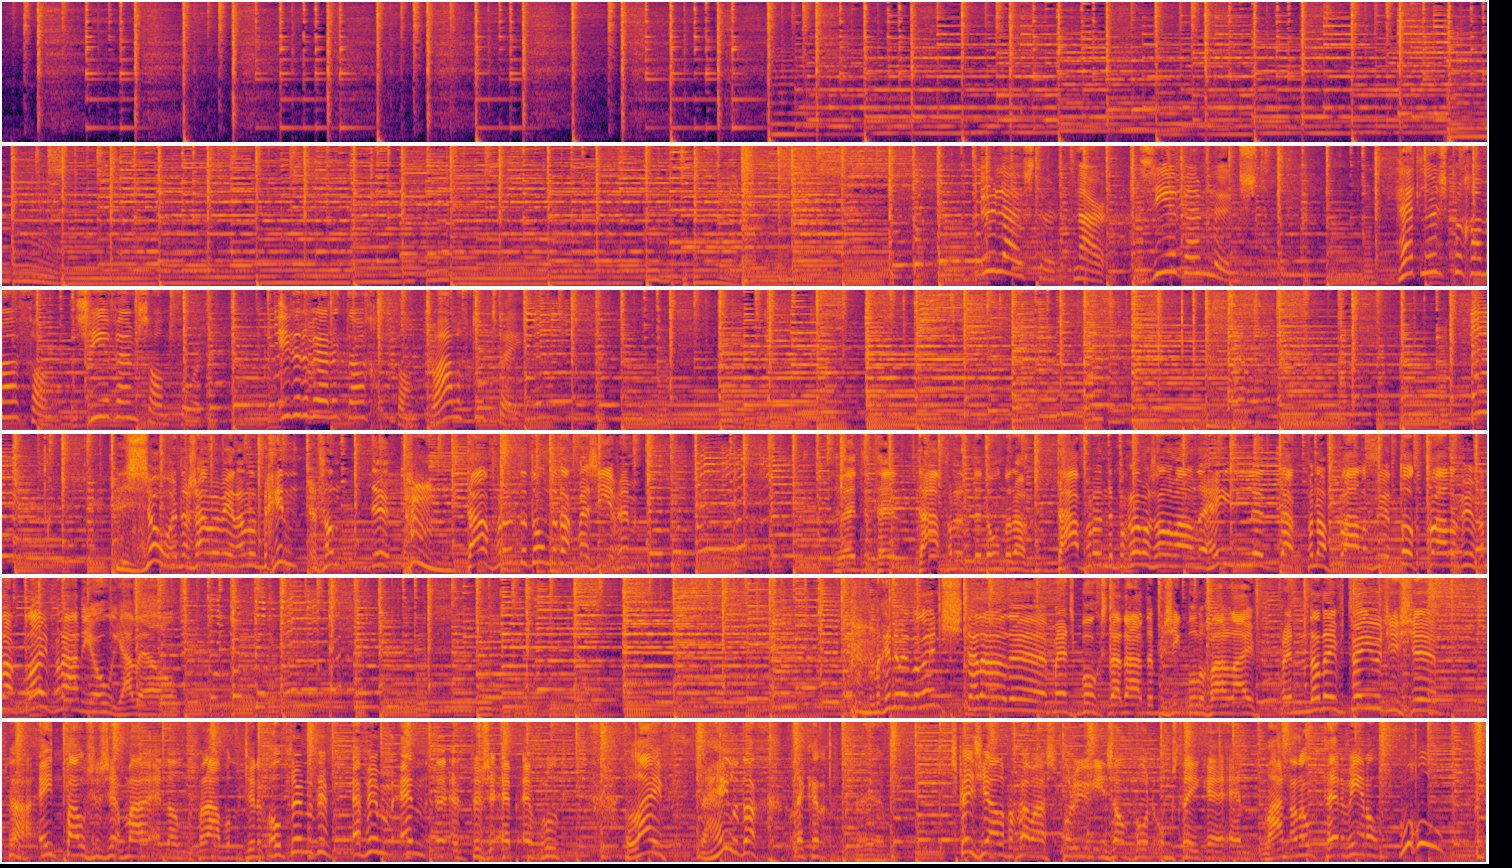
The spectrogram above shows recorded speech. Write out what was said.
Van ZFM Zandvoort. Iedere werkdag van 12 tot 2. Zo, en dan zijn we weer aan het begin van de daverende donderdag bij ZFM. Weet het, daverende donderdag. Daverende programma's allemaal. De hele dag vanaf 12 uur tot 12 uur vannacht. Live radio, jawel. We beginnen met de lunch. Daarna de Matchbox. Daarna de Muziek Boulevard live. En dan even twee uurtjes... Uh, ja, eetpauze zeg maar. En dan vanavond natuurlijk Alternative FM en uh, tussen app en vloed live de hele dag lekker speciale programma's voor u in Zandvoort omstreken en waar dan ook ter wereld. Woehoe!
